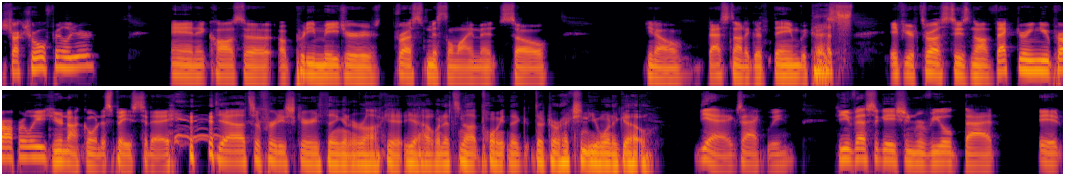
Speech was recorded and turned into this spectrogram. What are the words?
structural failure and it caused a, a pretty major thrust misalignment. So, you know, that's not a good thing because That's if your thrust is not vectoring you properly, you're not going to space today. yeah, that's a pretty scary thing in a rocket. Yeah, when it's not pointing the, the direction you want to go. Yeah, exactly. The investigation revealed that it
